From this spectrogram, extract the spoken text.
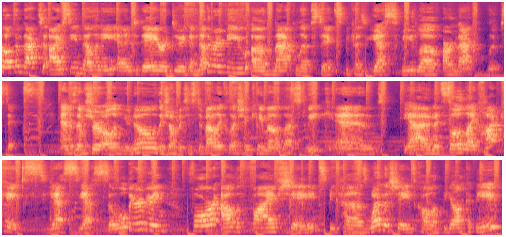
welcome back to I See Melanie and today we're doing another review of MAC lipsticks because yes, we love our MAC lipsticks. And as I'm sure all of you know, the Giambattista Valli collection came out last week and yeah, and it sold like hotcakes. Yes, yes. So we'll be reviewing four out of the five shades because one of the shades called Bianca B,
